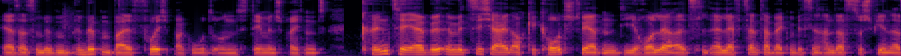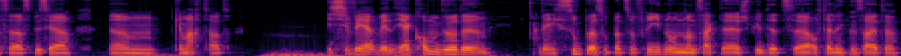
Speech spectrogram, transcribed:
Er ist also mit, mit dem Ball furchtbar gut und dementsprechend könnte er mit Sicherheit auch gecoacht werden, die Rolle als äh, Left Center Back ein bisschen anders zu spielen, als er das bisher ähm, gemacht hat. Ich wäre, wenn er kommen würde, wäre ich super, super zufrieden und man sagt, er spielt jetzt äh, auf der linken Seite.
